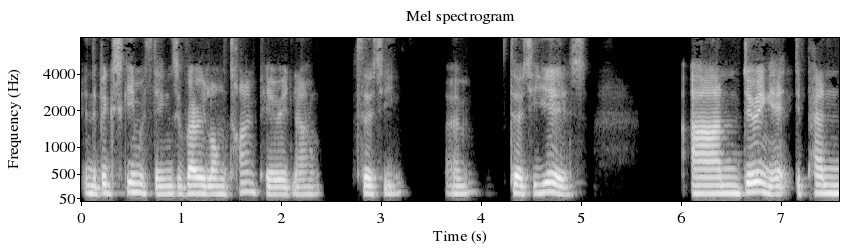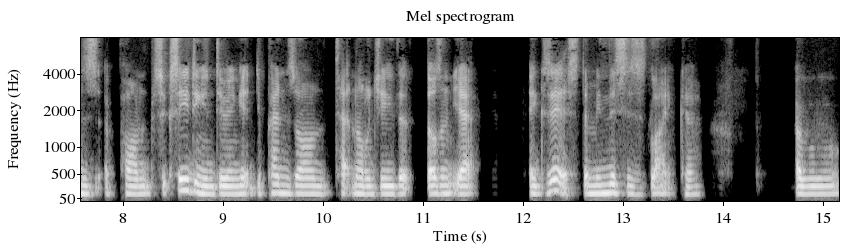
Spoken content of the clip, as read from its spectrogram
in the big scheme of things, a very long time period now 30, um, 30 years and doing it depends upon succeeding in doing it depends on technology that doesn't yet exist. I mean, this is like a, a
